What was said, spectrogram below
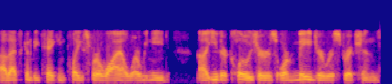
uh, that's going to be taking place for a while where we need uh, either closures or major restrictions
